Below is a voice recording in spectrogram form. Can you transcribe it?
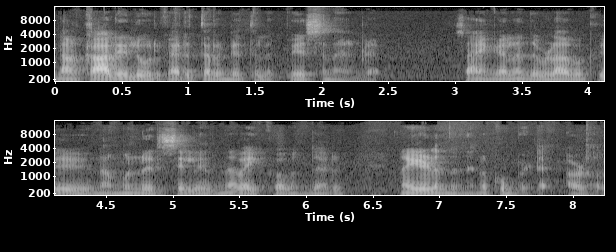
நான் காலையில் ஒரு கருத்தரங்கத்தில் பேசினேங்க சாயங்காலம் இந்த விழாவுக்கு நான் முன் வரிசையில் இருந்தேன். வைகோ வந்தார். நான் எழுந்ததுன்னு கும்பிட்டேன். அவ்வளோ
